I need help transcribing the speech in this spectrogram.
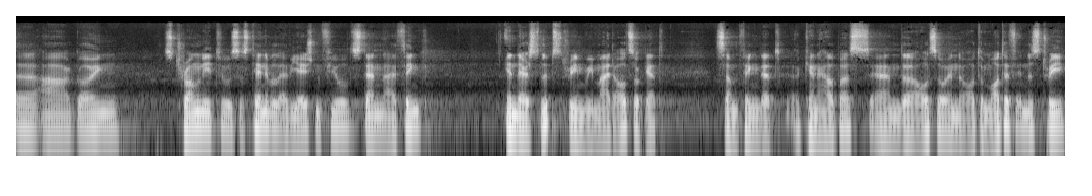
uh, are going strongly to sustainable aviation fuels, then I think in their slipstream we might also get something that can help us. And uh, also in the automotive industry,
